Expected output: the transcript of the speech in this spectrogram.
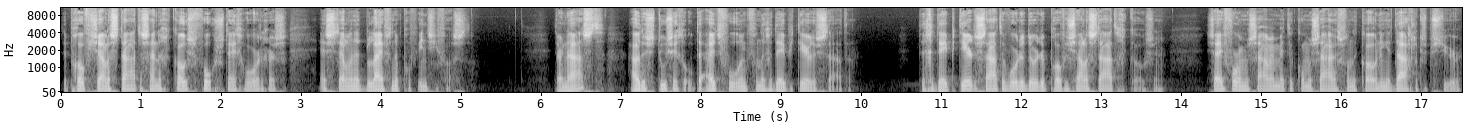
De provinciale staten zijn de gekozen volksvertegenwoordigers en stellen het beleid van de provincie vast. Daarnaast houden ze toezicht op de uitvoering van de gedeputeerde staten. De gedeputeerde staten worden door de provinciale staten gekozen. Zij vormen samen met de commissaris van de Koning het dagelijks bestuur.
